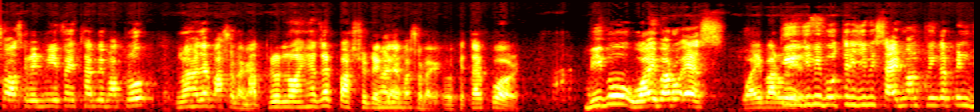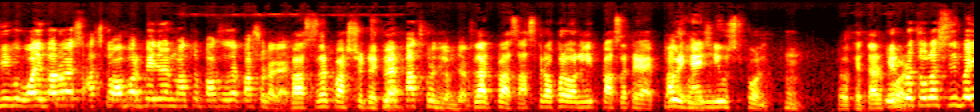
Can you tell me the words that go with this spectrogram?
সহ আজকে রেডমি এ ফাইভ থাকবে মাত্র নয় হাজার পাঁচশো টাকা মাত্র 9500 টাকা। নয় হাজার পাঁচশো টাকা ওকে তারপর? ভিভো ওয়াই বারো এস Y12 তিন জিবি বত্রিশ GB side mount fingerprint Vivo Y বারো আজকে অফার পেয়ে যাবেন মাত্র পাঁচ হাজার পাঁচশো টাকায়। 5500 টাকা। ফ্ল্যাট পাঁচ করে দিলাম জান। ফ্ল্যাট আজকের অফার অনলি 5000 টাকা pure hand used phone okay তারপর? এরপর চলে আসছি ভাই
